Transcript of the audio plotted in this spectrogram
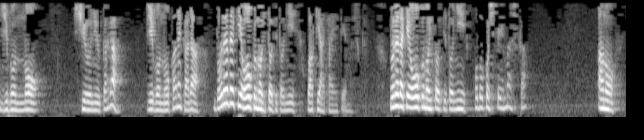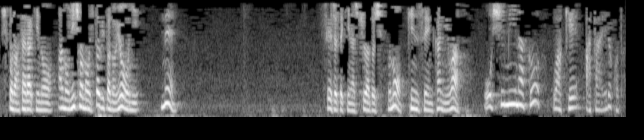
自分の収入から自分のお金からどれだけ多くの人々に分け与えていますか？どれだけ多くの人々に施していますか？あの人の働きの、あの二書の人々のように、ね、聖書的なシュワードシップの金銭管理は惜しみなく分け与えることで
